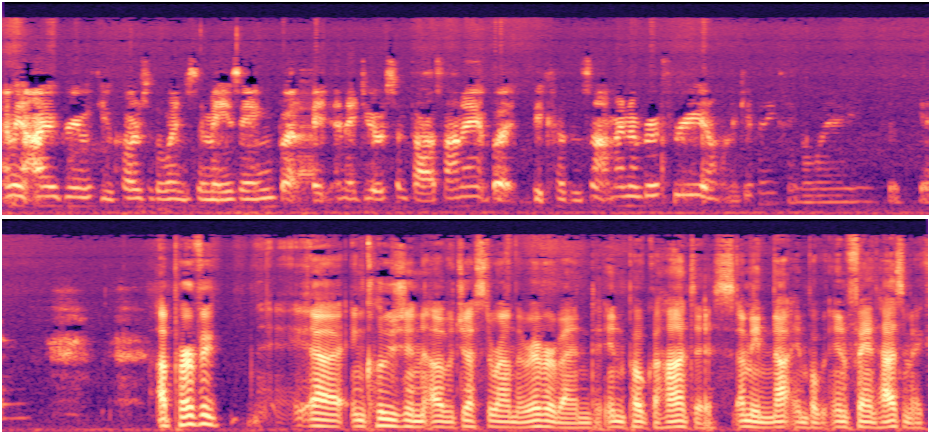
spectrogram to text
I mean, I agree with you. Colors of the Wind is amazing, but I and I do have some thoughts on it. But because it's not my number three, I don't want to give anything away. Yeah. A perfect uh, inclusion of just around the river bend in Pocahontas. I mean, not in in Fantasmic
